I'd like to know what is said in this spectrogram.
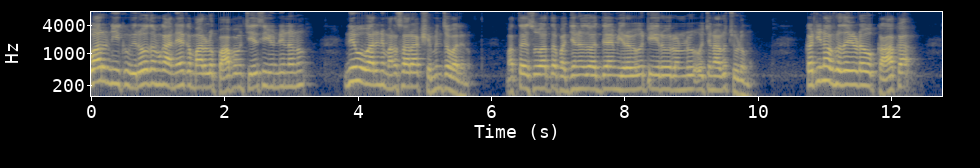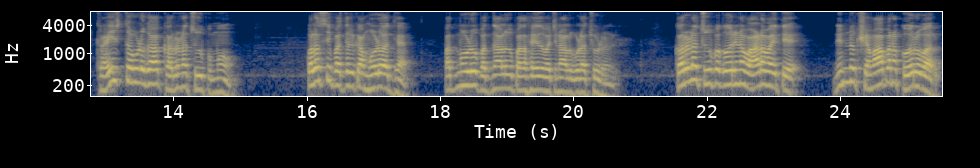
వారు నీకు విరోధముగా అనేక మారలు పాపం చేసి ఉండినను. నీవు వారిని మనసారా క్షమించవలెను. మత్త సువార్త పద్దెనిమిదో అధ్యాయం ఇరవై ఒకటి ఇరవై రెండు వచనాలు చూడుము. కఠిన హృదయుడవు కాక క్రైస్తవుడుగా కరుణ చూపుము. కొలసి పత్రిక మూడో అధ్యాయం. పదమూడు పద్నాలుగు పదహైదు వచనాలు కూడా చూడండి. కరుణ చూపగోరిన వాడవైతే నిన్ను క్షమాపణ కోరువారు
